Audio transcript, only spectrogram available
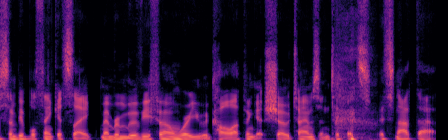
Some people think it's like, remember Moviefone, where you would call up and get showtimes and tickets? it's not that.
